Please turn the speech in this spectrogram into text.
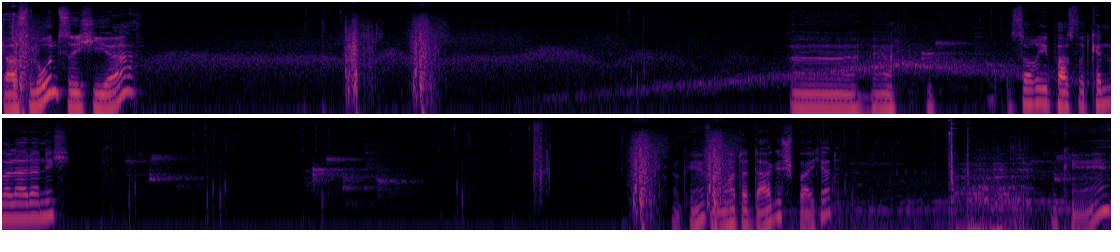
Das lohnt sich hier. Äh, ja. Sorry, Passwort kennen wir leider nicht. Okay, warum hat er da gespeichert? Okay.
